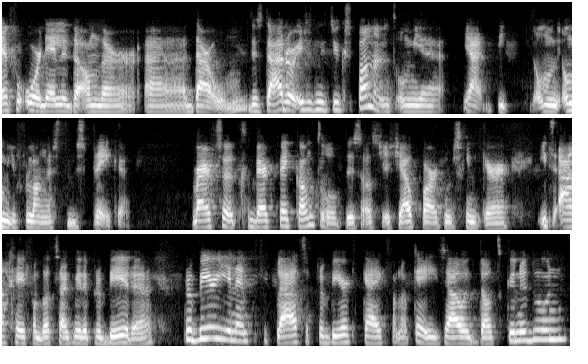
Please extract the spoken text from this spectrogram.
En veroordelen de ander eh, daarom. Dus daardoor is het natuurlijk spannend om je, ja, die, om, om je verlangens te bespreken. Maar het, het werkt twee kanten op. Dus als, als jouw partner misschien een keer iets aangeeft van dat zou ik willen proberen. Probeer je in hem te verplaatsen. Probeer te kijken van oké, zou ik dat kunnen doen?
